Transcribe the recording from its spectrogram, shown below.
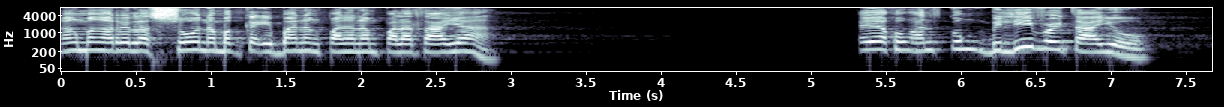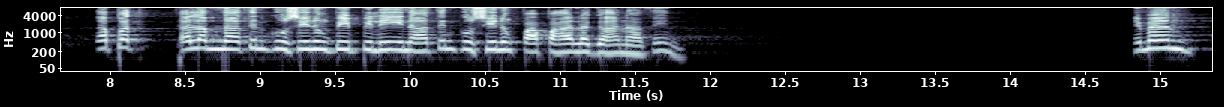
ng mga relasyon na magkaiba ng pananampalataya. Kaya kung, kung believer tayo, dapat alam natin kung sinong pipiliin natin, kung sinong papahalagahan natin. Amen?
